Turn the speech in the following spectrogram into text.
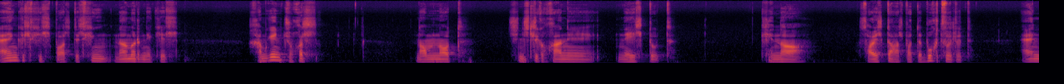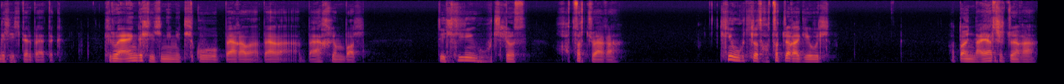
англи хэл бол дэлхийн номер 1 хэл. Хамгийн чухал номнууд, шинжлэх ухааны нээлтүүд, кино, соёлтой холбоотой бүх зүйлүүд англи хэл дээр байдаг. Хэрвээ англи хэлний мэдлэггүй байгаа байх юм бол дэлхийн хөгжлөөс хоцорж байгаа. Дэлхийн хөгжлөөс хоцорж байгаа гэвэл одоо энэ даяаршиж байгаа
